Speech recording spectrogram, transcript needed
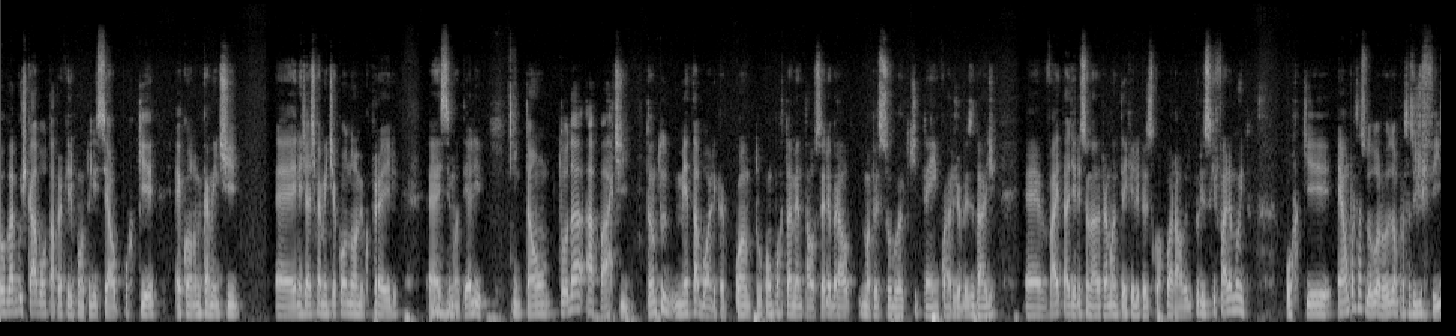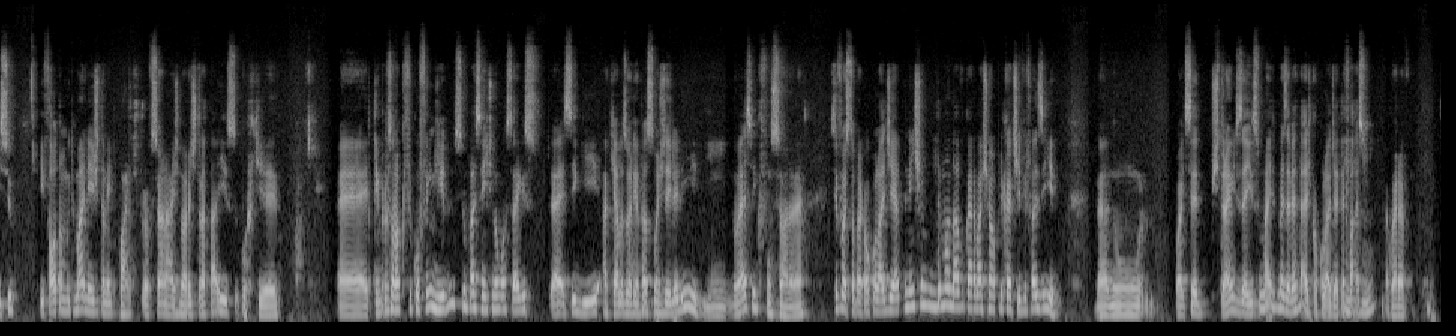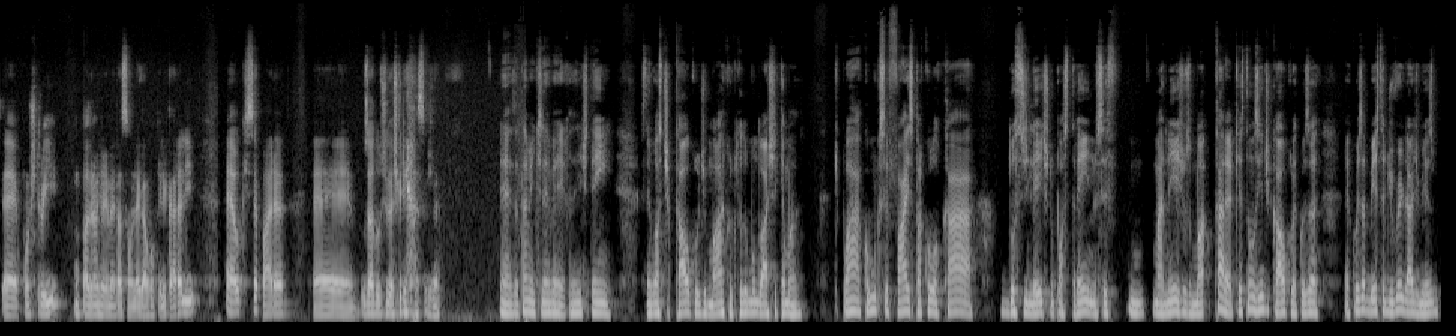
vai buscar voltar para aquele ponto inicial porque é economicamente é, energeticamente econômico para ele é, uhum. se manter ali. Então, toda a parte, tanto metabólica quanto comportamental cerebral de uma pessoa que tem quadro de obesidade, é, vai estar direcionada para manter aquele peso corporal. E por isso que falha muito. Porque é um processo doloroso, é um processo difícil e falta muito manejo também por parte dos profissionais na hora de tratar isso, porque é, tem profissional que fica ofendido se o paciente não consegue é, seguir aquelas orientações dele ali. E não é assim que funciona, né? Se fosse só para calcular a dieta, a gente demandava o cara baixar um aplicativo e fazia. Né? Não, pode ser estranho dizer isso, mas, mas é verdade, calcular a dieta é fácil. Uhum. Agora, é, construir um padrão de alimentação legal com aquele cara ali é o que separa é, os adultos das crianças, né? É, exatamente, né, velho? A gente tem esse negócio de cálculo de macro que todo mundo acha que é uma. Tipo, ah, como que você faz para colocar doce de leite no pós-treino? Você maneja os. Ma... Cara, é questãozinha de cálculo, é coisa, é coisa besta de verdade mesmo.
